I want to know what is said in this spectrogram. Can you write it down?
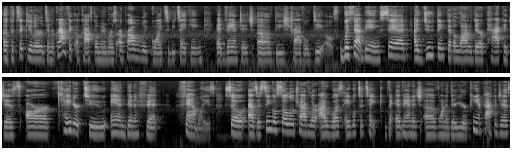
a particular demographic of Costco members are probably going to be taking advantage of these travel deals. With that being said, I do think that a lot of their packages are catered to and benefit families. So, as a single solo traveler, I was able to take advantage of one of their European packages.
